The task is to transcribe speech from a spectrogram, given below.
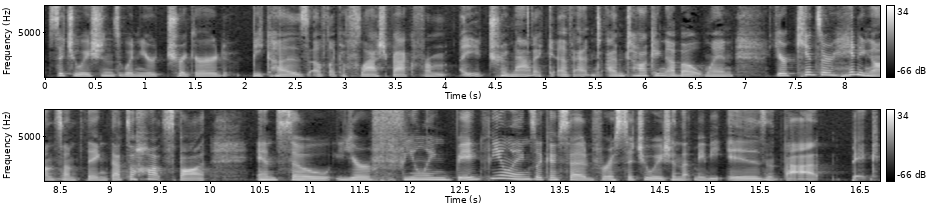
situations when you're triggered because of like a flashback from a traumatic event. I'm talking about when your kids are hitting on something that's a hot spot. And so you're feeling big feelings, like I've said, for a situation that maybe isn't that big.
